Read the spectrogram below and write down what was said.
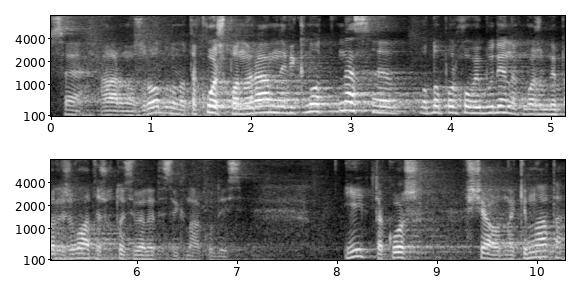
Все гарно зроблено. Також панорамне вікно. У нас е, одноповерховий будинок, можемо не переживати, що хтось вилетить з вікна кудись. І також ще одна кімната,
